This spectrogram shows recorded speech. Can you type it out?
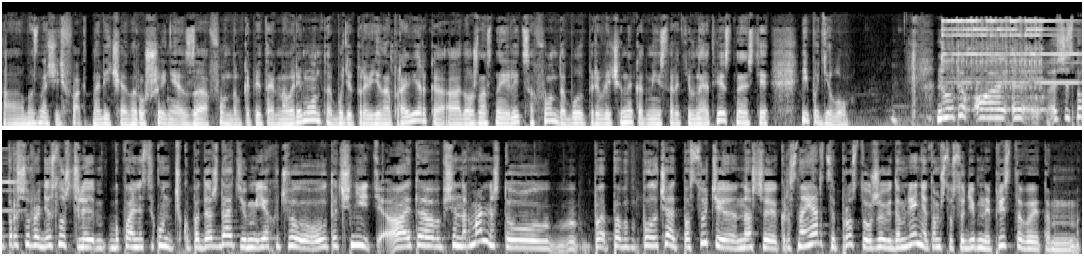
а, обозначить факт наличия нарушения за фондом капитального ремонта, будет проведена проверка, а должностные лица фонда будут привлечены к административной ответственности и по делу. Ну вот а, э, сейчас попрошу радиослушателей буквально секундочку подождать. Я хочу уточнить, а это вообще нормально, что получают, по сути, наши красноярцы просто уже уведомление о том, что судебные приставы, там,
